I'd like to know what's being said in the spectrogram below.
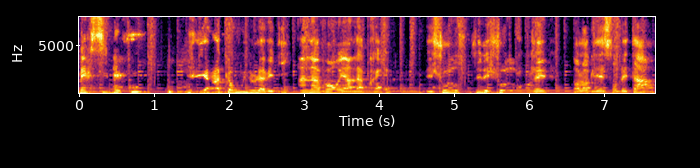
Merci beaucoup. Il y aura, comme vous nous l'avez dit, un avant et un après. Des choses ont changé, des choses ont changé dans l'organisation de l'État,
